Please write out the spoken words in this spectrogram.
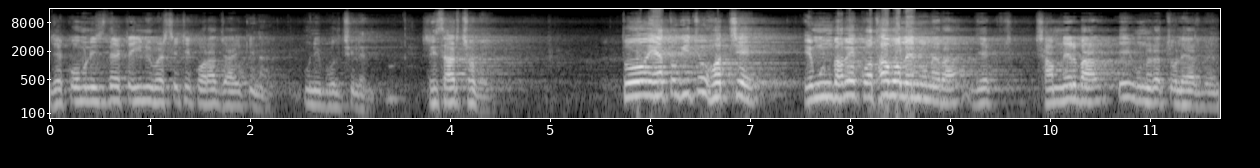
যে কমিউনিস্টদের একটা ইউনিভার্সিটি করা যায় কিনা, উনি বলছিলেন। রিসার্চ হবে। তো এত কিছু হচ্ছে, এমনভাবে কথা বলেন ওনারা যে সামনের বার এই ওনারা চলে আসবেন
